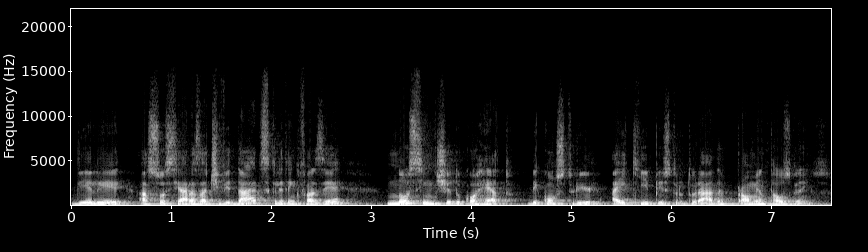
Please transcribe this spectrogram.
dele associar as atividades que ele tem que fazer no sentido correto de construir a equipe estruturada para aumentar os ganhos.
